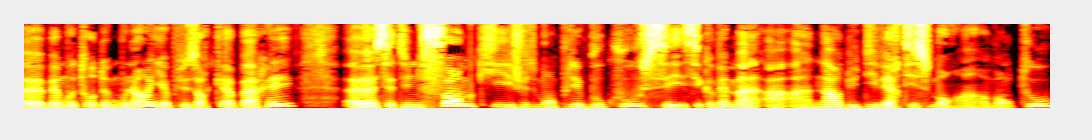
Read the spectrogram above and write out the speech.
Euh, même autour de Moulins, il y a plusieurs cabarets. Euh, c'est une forme qui, justement, plaît beaucoup. C'est quand même un, art du divertissement, hein, avant tout.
